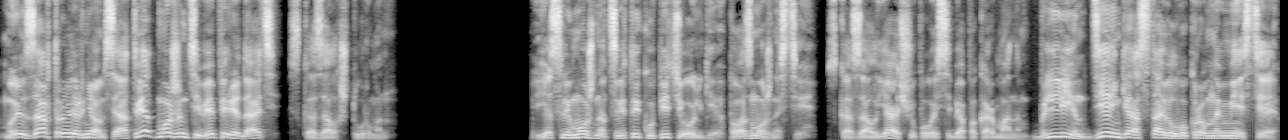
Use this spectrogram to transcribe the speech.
«Мы завтра вернемся. Ответ можем тебе передать», сказал штурман. «Если можно, цветы купить у Ольги, по возможности», — сказал я, ощупывая себя по карманам. «Блин, деньги оставил в укромном месте!»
